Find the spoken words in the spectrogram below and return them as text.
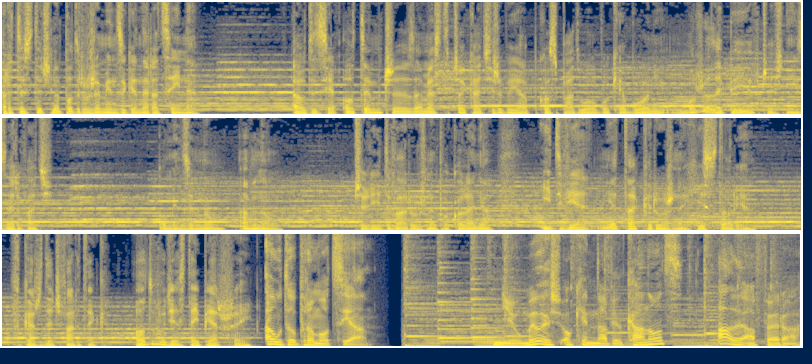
Artystyczne podróże międzygeneracyjne. Audycja o tym, czy zamiast czekać, żeby jabłko spadło obok jabłoni, może lepiej je wcześniej zerwać. Pomiędzy mną a mną, czyli dwa różne pokolenia i dwie nie tak różne historie. W każdy czwartek o 21. Autopromocja. Nie umyłeś okien na Wielkanoc? Ale afera.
